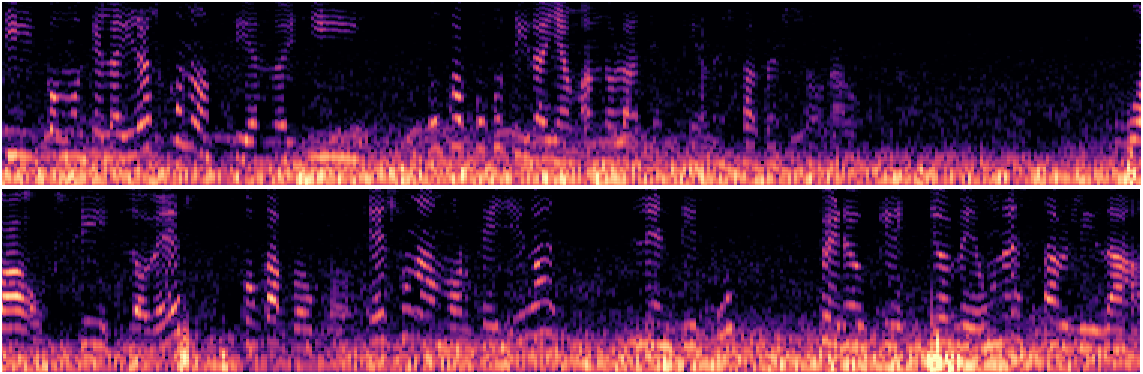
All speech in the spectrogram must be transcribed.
Y como que la irás conociendo y poco a poco te irá llamando la atención esta persona wow, sí, ¿lo ves? Poco a poco. Es un amor que llega lentitud, pero que yo veo una estabilidad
